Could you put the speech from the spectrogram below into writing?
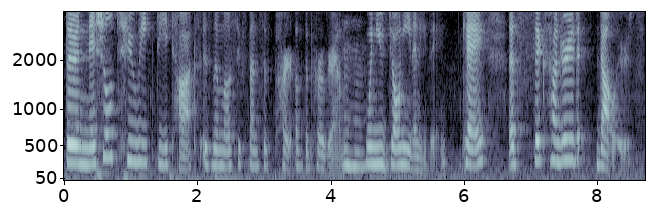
the initial two week detox is the most expensive part of the program when you don't eat anything. Okay, that's six hundred dollars.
